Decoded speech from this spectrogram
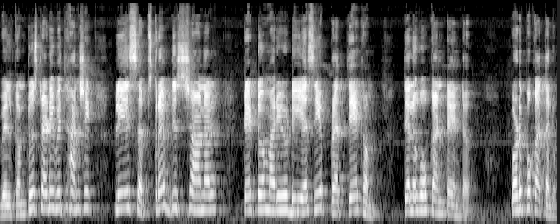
Welcome to study with Hanshik please subscribe this channel TET మరియు డిఎస్సి ప్రత్యేకం. తెలుగు కంటెంట్ పొడుపు కథలు.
